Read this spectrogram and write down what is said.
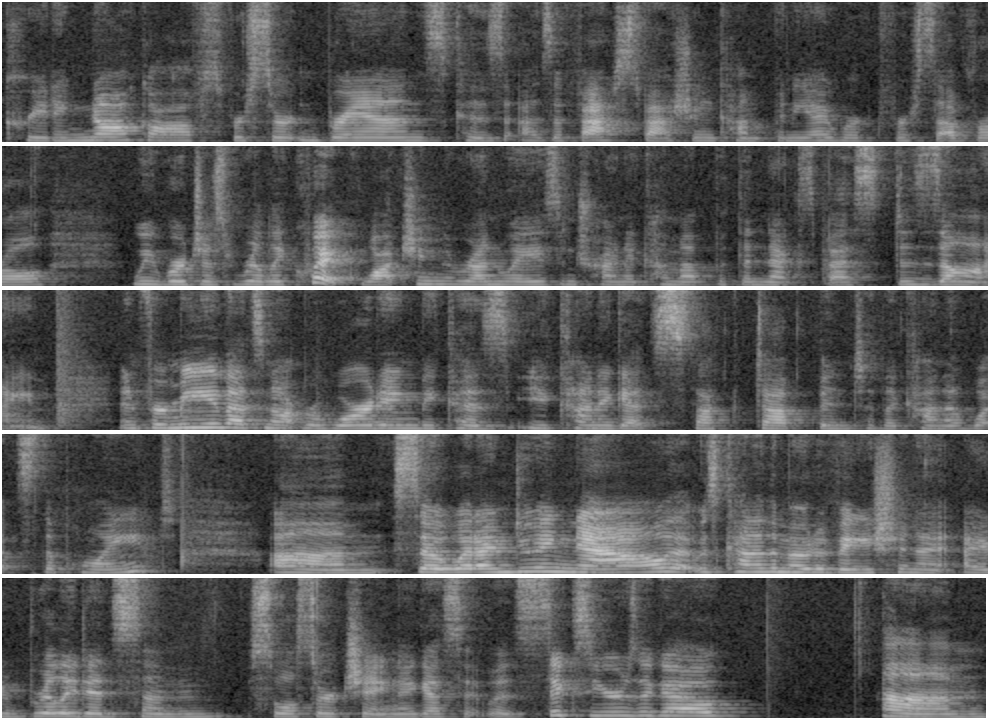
creating knockoffs for certain brands because as a fast fashion company, I worked for several we were just really quick watching the runways and trying to come up with the next best design. And for me, that's not rewarding because you kind of get sucked up into the kind of what's the point. Um, so what I'm doing now, that was kind of the motivation. I, I, really did some soul searching, I guess it was six years ago, um,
